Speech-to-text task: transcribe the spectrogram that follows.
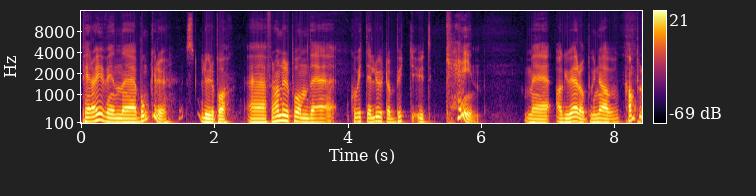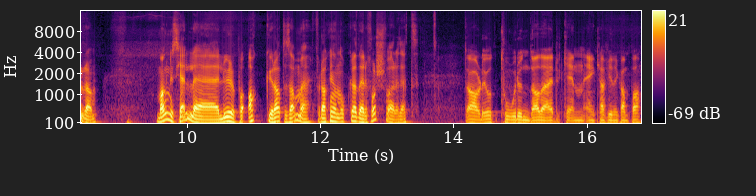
Per Øyvind eh, Bunkerud lurer på? Eh, for han lurer på om det hvorvidt det er lurt å bytte ut Kane med Aguero pga. kampprogram. Magnus Kjelle lurer på akkurat det samme, for da kan han oppgradere forsvaret sitt. Da har du jo to runder der Kane egentlig har fine kamper,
